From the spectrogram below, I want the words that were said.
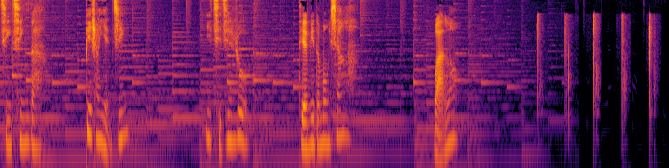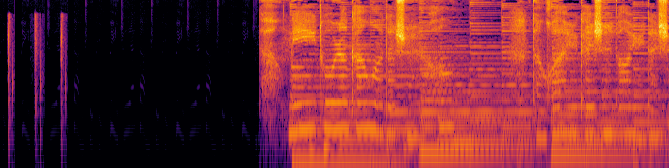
轻轻的闭上眼睛，一起进入甜蜜的梦乡啦。晚安喽。你突然看我的时候，当话语开始多余的时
